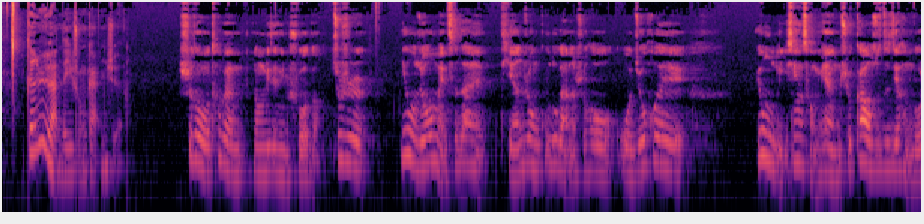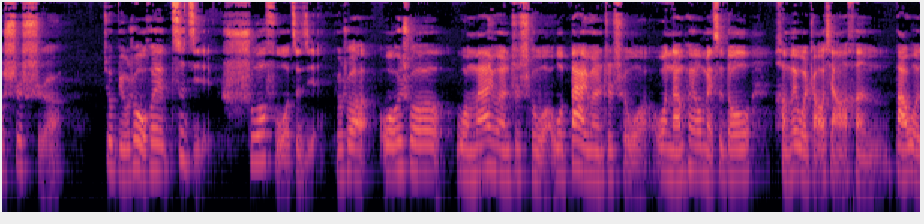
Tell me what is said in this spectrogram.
根源的一种感觉。是的，我特别能理解你说的，就是因为我觉得我每次在。体验这种孤独感的时候，我就会用理性层面去告诉自己很多事实。就比如说，我会自己说服我自己。比如说，我会说我妈永远支持我，我爸永远支持我，我男朋友每次都很为我着想，很把我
